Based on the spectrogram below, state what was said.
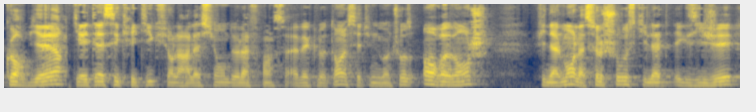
Corbière, qui a été assez critique sur la relation de la France avec l'OTAN, et c'est une bonne chose. En revanche, finalement, la seule chose qu'il a exigée,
